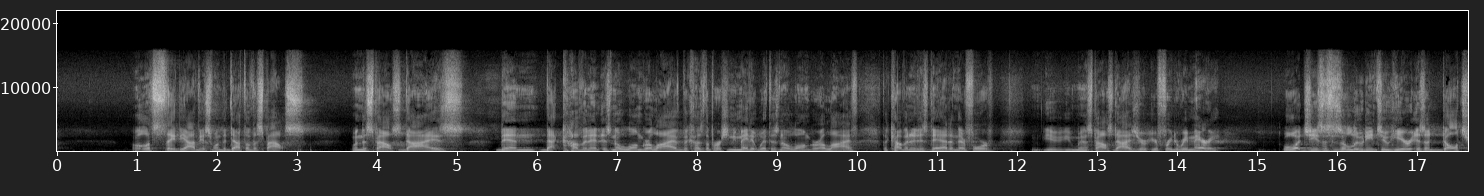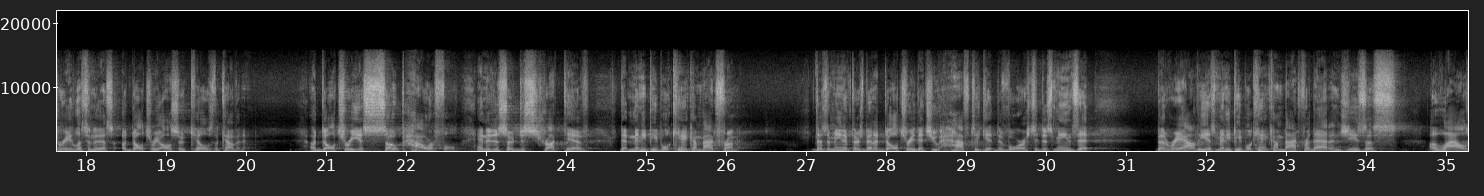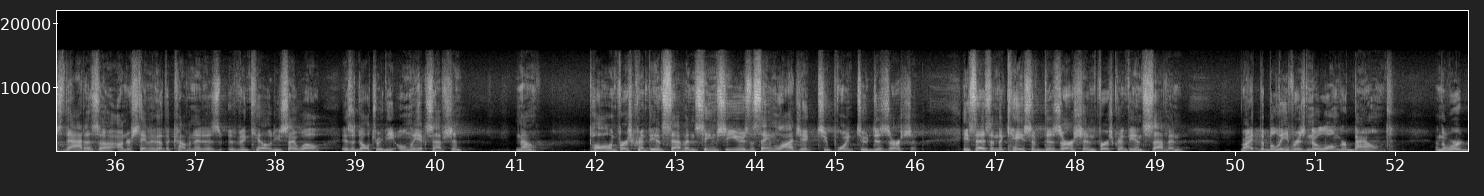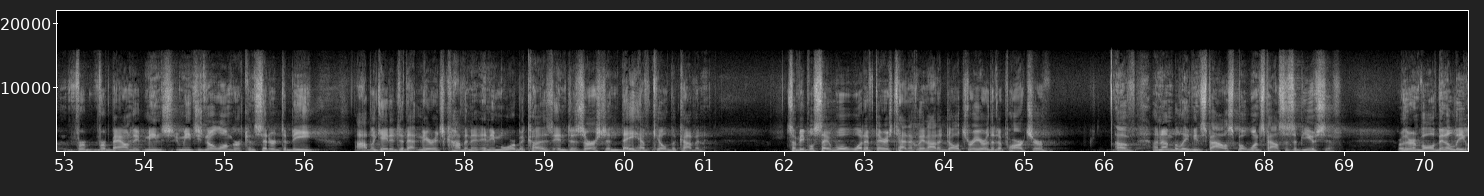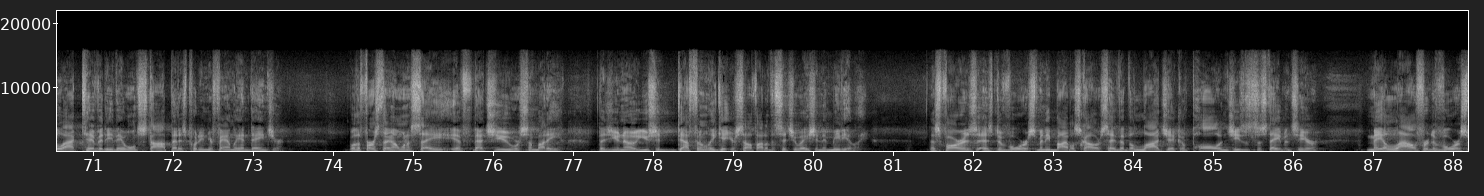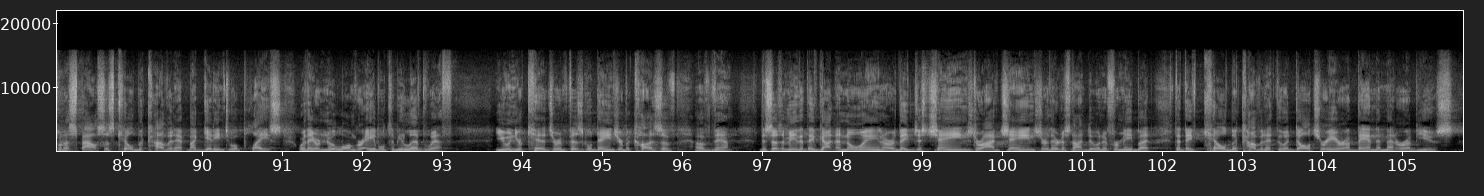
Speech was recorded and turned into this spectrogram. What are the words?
Well, let's state the obvious one the death of a spouse. When the spouse dies, then that covenant is no longer alive because the person you made it with is no longer alive. The covenant is dead, and therefore, you, you, when a spouse dies, you're, you're free to remarry. Well, what Jesus is alluding to here is adultery. Listen to this adultery also kills the covenant. Adultery is so powerful and it is so destructive that many people can't come back from it. It doesn't mean if there's been adultery that you have to get divorced. It just means that the reality is many people can't come back for that, and Jesus allows that as an understanding that the covenant has, has been killed. You say, well, is adultery the only exception? No. Paul in 1 Corinthians 7 seems to use the same logic to point to desertion. He says, in the case of desertion, 1 Corinthians 7, right, the believer is no longer bound. And the word for, for bound, it means, it means he's no longer considered to be obligated to that marriage covenant anymore because in desertion, they have killed the covenant. Some people say, well, what if there is technically not adultery or the departure of an unbelieving spouse, but one spouse is abusive? Or they're involved in illegal activity, they won't stop that is putting your family in danger. Well, the first thing I want to say, if that's you or somebody that you know, you should definitely get yourself out of the situation immediately. As far as, as divorce, many Bible scholars say that the logic of Paul and Jesus' statements here may allow for divorce when a spouse has killed the covenant by getting to a place where they are no longer able to be lived with. You and your kids are in physical danger because of, of them. This doesn't mean that they've gotten annoying or they've just changed or I've changed or they're just not doing it for me, but that they've killed the covenant through adultery or abandonment or abuse.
